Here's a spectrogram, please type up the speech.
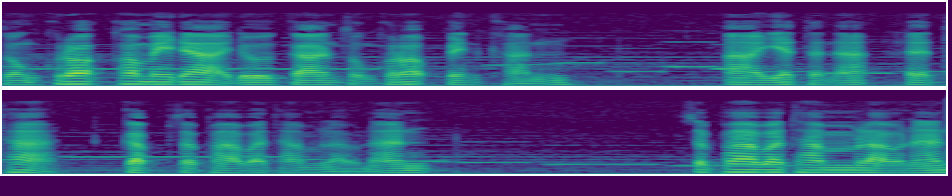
สงเคราะห์เข้าไม่ได้โดยการสงเคราะห์เป็นขันธ์อายตนะและธาตุกับสภาวธรรมเหล่านั้น สภาวธรรมเหล่านั้น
